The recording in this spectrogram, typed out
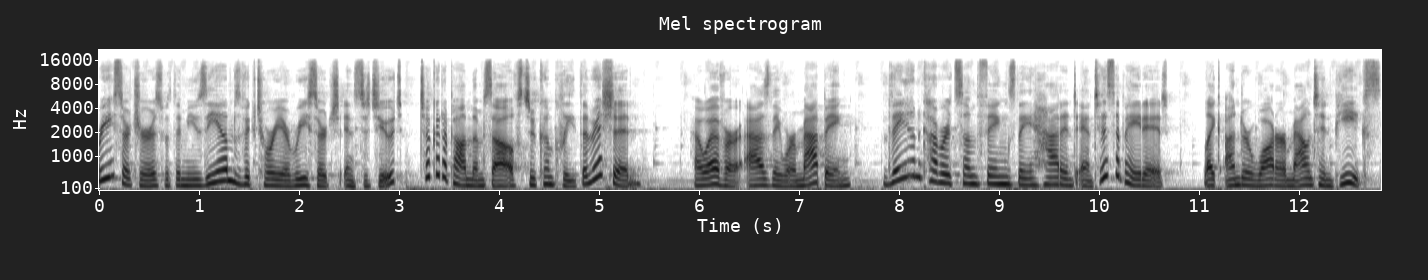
researchers with the Museums Victoria Research Institute took it upon themselves to complete the mission. However, as they were mapping, they uncovered some things they hadn't anticipated, like underwater mountain peaks,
